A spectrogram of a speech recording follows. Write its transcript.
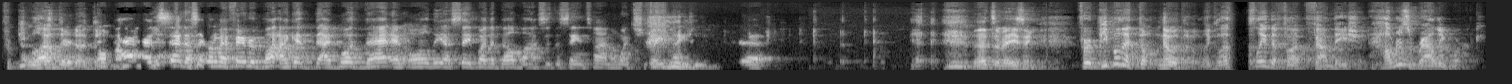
for people out there that don't, oh, I that set. That's like one of my favorite. Bo- I get. I bought that and all the I Saved by the Bell box at the same time. I went straight. yeah. That's amazing. For people that don't know, though, like let's lay the foundation. How does Rally work?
